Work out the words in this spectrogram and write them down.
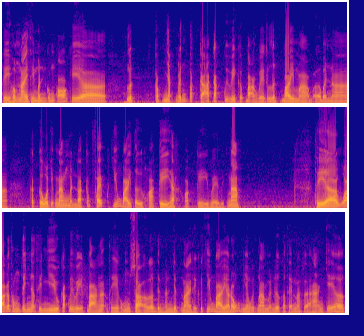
Thì hôm nay thì mình cũng có cái uh, lịch cập nhật đến tất cả các quý vị các bạn về cái lịch bay mà ở bên uh, các cơ quan chức năng mình đã cấp phép chuyến bay từ Hoa Kỳ ha Hoa Kỳ về Việt Nam. Thì uh, qua cái thông tin đó, thì nhiều các quý vị các bạn á, thì cũng sợ cái tình hình dịch này thì cái chuyến bay đón công dân Việt Nam về nước có thể nó sẽ hạn chế hơn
